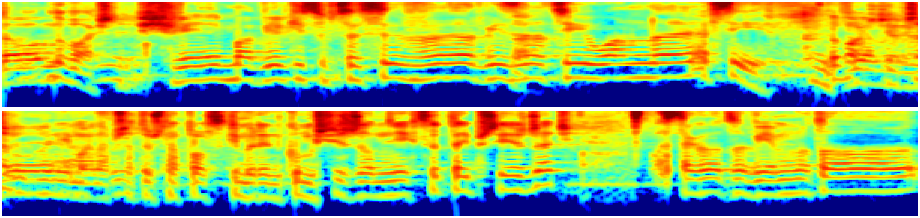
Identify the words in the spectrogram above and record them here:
e, no właśnie. Świetnie, ma wielkie sukcesy w organizacji One FC. No właśnie, Wiem, czemu go nie ma na przykład już na polskim rynku? Myślisz, że on nie chce tutaj przyjeżdżać? Z tego co wiem, no to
